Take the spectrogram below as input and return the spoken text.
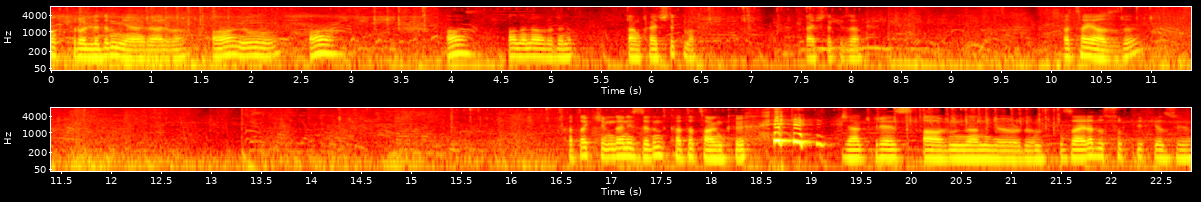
Çok trolledim ya galiba. Aa yo. Aa. Aa. Ananı avradını. Tam kaçtık mı? Kaçtık güzel. Kata yazdı. Kata kimden izledin? Kata tankı. Jacques abimden gördüm. Zyra da subtif yazıyor.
